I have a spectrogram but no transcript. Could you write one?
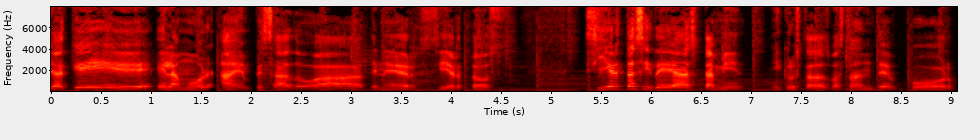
ya que el amor ha empezado a tener ciertos ciertas ideas también incrustadas bastante por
